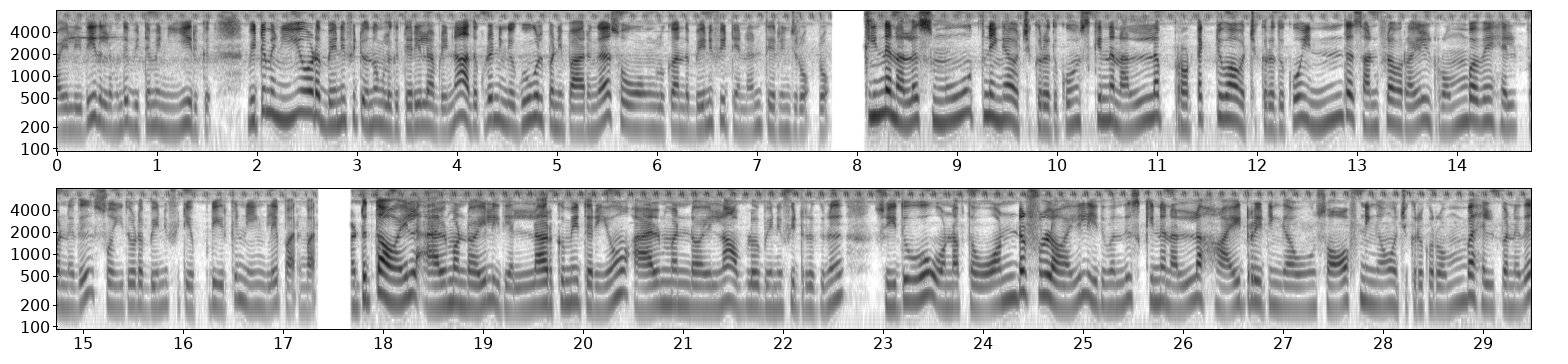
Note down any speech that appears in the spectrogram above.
ஆயில் இது. இதில் வந்து விட்டமின் இ இருக்குது விட்டமின் இயோட பெனிஃபிட் வந்து உங்களுக்கு தெரியல அப்படின்னா அதை கூட நீங்கள் கூகுள் பண்ணி பாருங்கள் ஸோ உங்களுக்கு அந்த பெனிஃபிட் என்னன்னு தெரிஞ்சிடும் ஸ்கின்னை நல்லா ஸ்மூத்னிங்காக வச்சுக்கிறதுக்கும் ஸ்கின்னை நல்லா ப்ரொடெக்டிவாக வச்சுக்கிறதுக்கும் இந்த சன்ஃப்ளவர் ஆயில் ரொம்பவே ஹெல்ப் பண்ணுது. ஸோ இதோட பெனிஃபிட் எப்படி இருக்குன்னு நீங்களே பாருங்கள் அடுத்த ஆயில் ஆல்மண்ட் ஆயில் இது எல்லாருக்குமே தெரியும். ஆல்மண்ட் ஆயில்னால் அவ்வளோ பெனிஃபிட் இருக்குதுன்னு ஸோ இதுவும் one of the wonderful oil இது வந்து ஸ்கின்னை நல்லா ஹைட்ரேட்டிங்காகவும் சாஃப்ட்னிங்காகவும் வச்சுக்கிறதுக்கு ரொம்ப ஹெல்ப் பண்ணுது.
